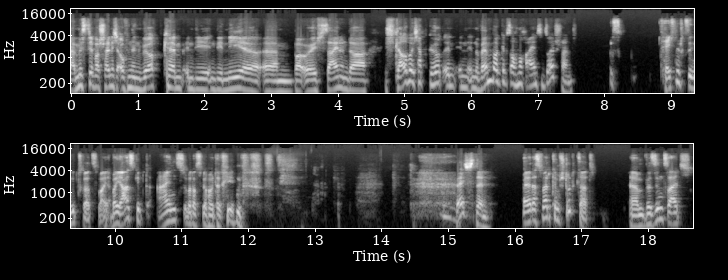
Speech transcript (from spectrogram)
da müsst ihr wahrscheinlich auf einen WordCamp in die in die Nähe ähm, bei euch sein und da ich glaube, ich habe gehört, in, in, in November gibt es auch noch eins in Deutschland. Es, technisch gesehen gibt es gerade zwei. Aber ja, es gibt eins, über das wir heute reden. Welches denn? Äh, das WordCamp Stuttgart. Ähm, wir sind seit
